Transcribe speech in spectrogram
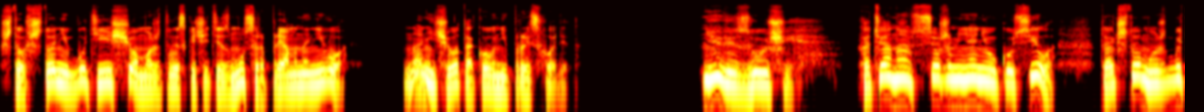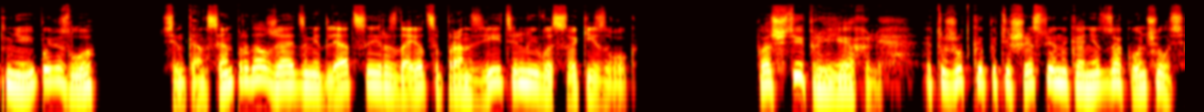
что что-нибудь еще может выскочить из мусора прямо на него. Но ничего такого не происходит. «Невезучий. Хотя она все же меня не укусила, так что, может быть, мне и повезло». Синкансен продолжает замедляться и раздается пронзительный высокий звук. «Почти приехали. Это жуткое путешествие наконец закончилось»,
